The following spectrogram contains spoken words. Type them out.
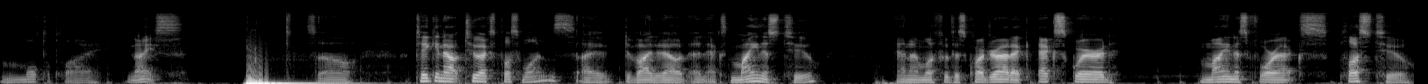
multiply. Nice. So I've taken out 2x plus 1s. I've divided out an x minus 2. And I'm left with this quadratic x squared minus 4x plus 2.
